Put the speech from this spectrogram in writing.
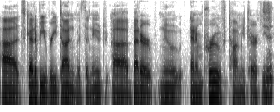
uh, it's got to be redone with the new, uh, better, new and improved Tommy Turkey.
